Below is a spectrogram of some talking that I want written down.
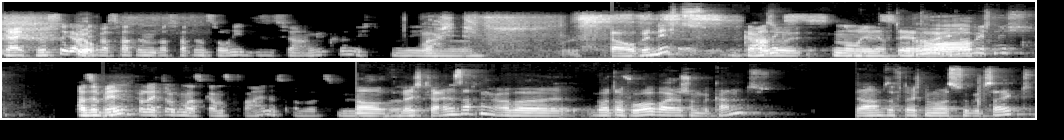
Ja, ich wüsste gar jo. nicht, was hat, denn, was hat denn Sony dieses Jahr angekündigt? Wie, Ach, ich, ich glaube nichts. Gar also, nichts Neues. Auf der oh. glaube ich nicht. Also wenn, vielleicht irgendwas ganz Kleines, aber zumindest. Genau, äh, vielleicht kleine Sachen, aber God of War war ja schon bekannt. Da haben sie vielleicht noch was zu gezeigt.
